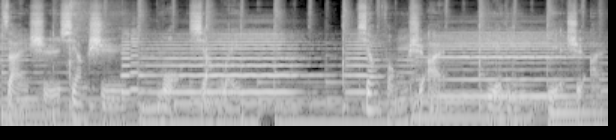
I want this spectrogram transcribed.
暂时相识莫相违。相逢是爱，别离也是爱。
